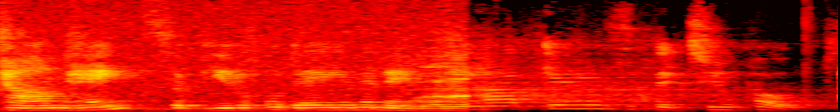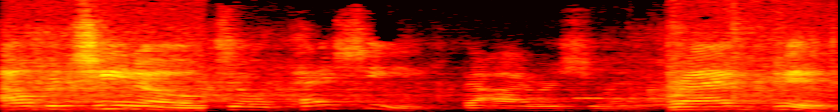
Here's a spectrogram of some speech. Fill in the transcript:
Tom Hanks, A Beautiful Day in the Neighborhood. Hopkins, The Two Popes. Al Pacino, Joe Pesci, The Irishman. Brad Pitt,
